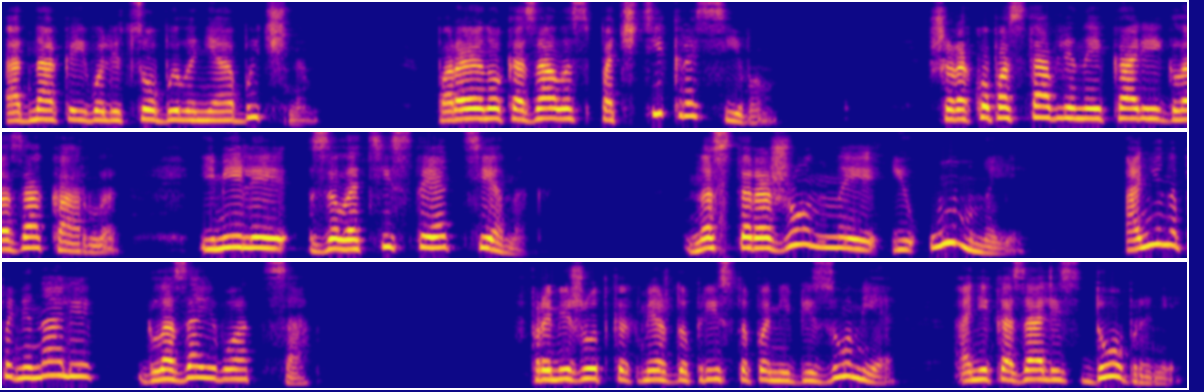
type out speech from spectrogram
Однако его лицо было необычным. Порой оно казалось почти красивым. Широко поставленные карие глаза Карла имели золотистый оттенок. Настороженные и умные, они напоминали глаза его отца. В промежутках между приступами безумия они казались добрыми.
